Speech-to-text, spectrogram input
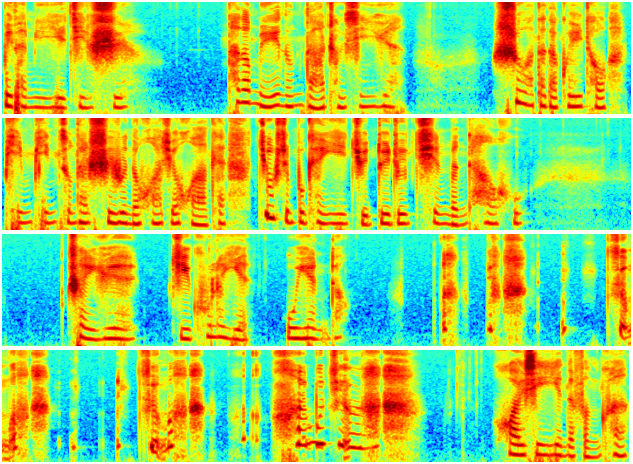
被他蜜液浸湿，他都没能达成心愿。硕大的龟头频频从他湿润的花穴划开，就是不肯一举对着亲门踏户。陈月。急哭了眼，呜咽道：“怎么，怎么还不进来？”花心眼的冯宽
